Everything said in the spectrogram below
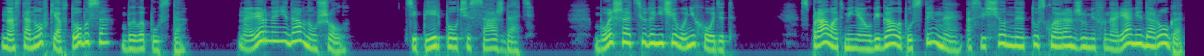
На остановке автобуса было пусто. Наверное, недавно ушел. Теперь полчаса ждать. Больше отсюда ничего не ходит. Справа от меня убегала пустынная, освещенная тускло-оранжевыми фонарями дорога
